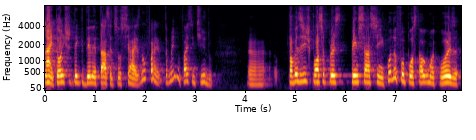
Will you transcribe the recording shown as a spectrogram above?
ah, então a gente tem que deletar as redes sociais. Não faz, também não faz sentido. Ah, talvez a gente possa pensar assim: quando eu for postar alguma coisa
